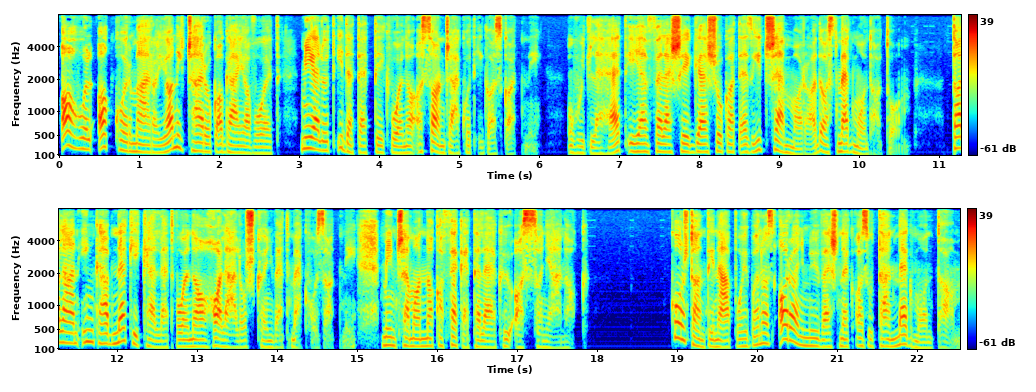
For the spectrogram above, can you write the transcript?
ahol akkor már a janicsárok agája volt, mielőtt ide tették volna a szandzsákot igazgatni. Úgy lehet, ilyen feleséggel sokat ez itt sem marad, azt megmondhatom. Talán inkább neki kellett volna a halálos könyvet meghozatni, mint sem annak a fekete lelkű asszonyának. Konstantinápolyban az aranyművesnek azután megmondtam,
